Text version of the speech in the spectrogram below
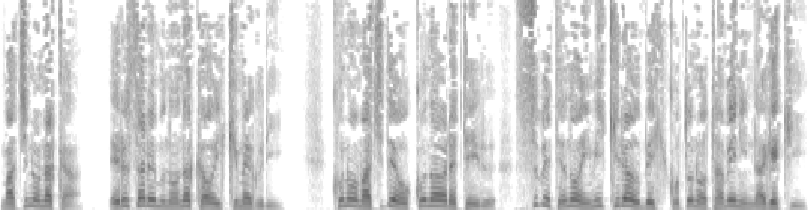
町の中、エルサレムの中を行き巡り、この町で行われているすべての忌み嫌うべきことのために嘆き、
